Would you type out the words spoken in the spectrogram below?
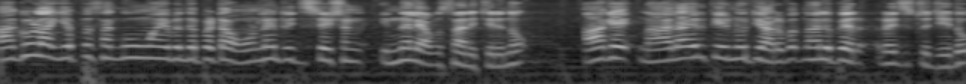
ആഗോള അയ്യപ്പ സംഘവുമായി ബന്ധപ്പെട്ട ഓൺലൈൻ രജിസ്ട്രേഷൻ ഇന്നലെ അവസാനിച്ചിരുന്നു. ആകെ നാലായിരത്തി എണ്ണൂറ്റി അറുപത്തിനാല് പേർ രജിസ്റ്റർ ചെയ്തു.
